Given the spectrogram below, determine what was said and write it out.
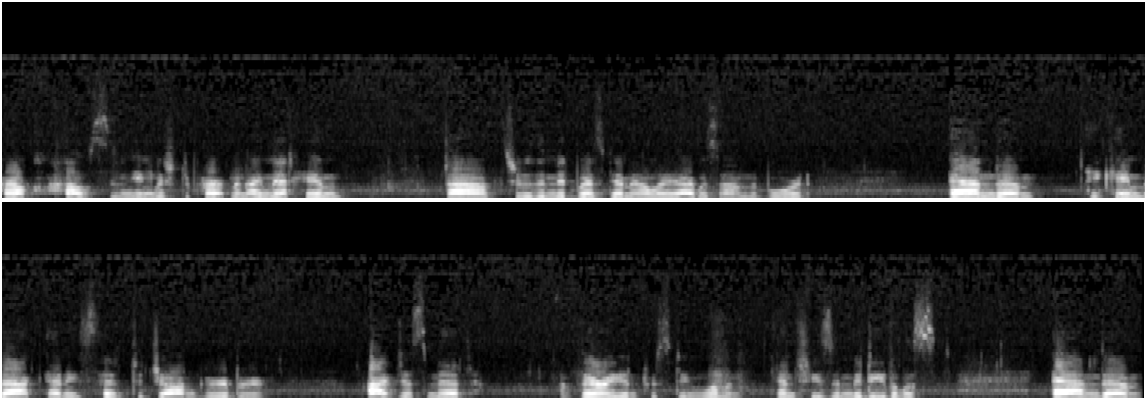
Carl Klaus in the English department. I met him uh, through the Midwest MLA. I was on the board. And um, he came back and he said to John Gerber, I've just met a very interesting woman, and she's a medievalist. And um,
